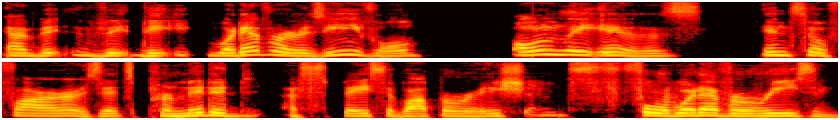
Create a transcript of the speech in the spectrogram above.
And the, the, the whatever is evil only is insofar as it's permitted a space of operation for whatever reason,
